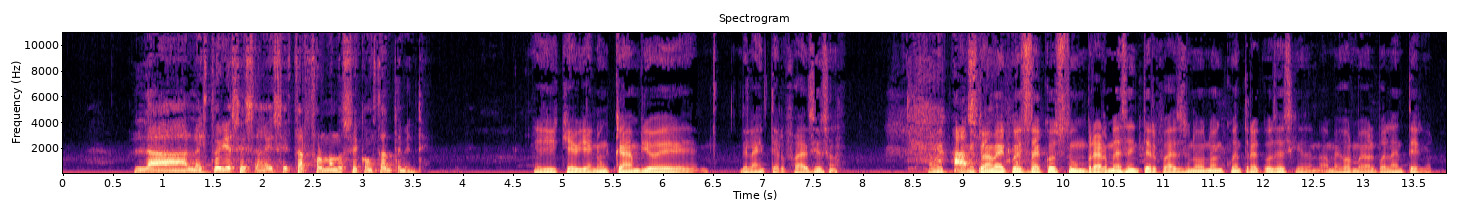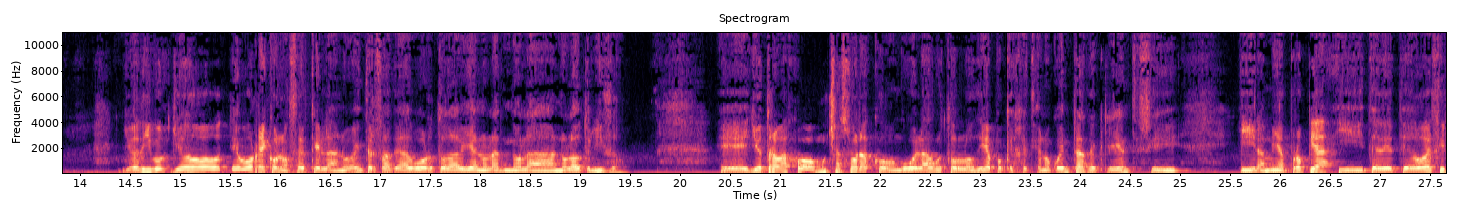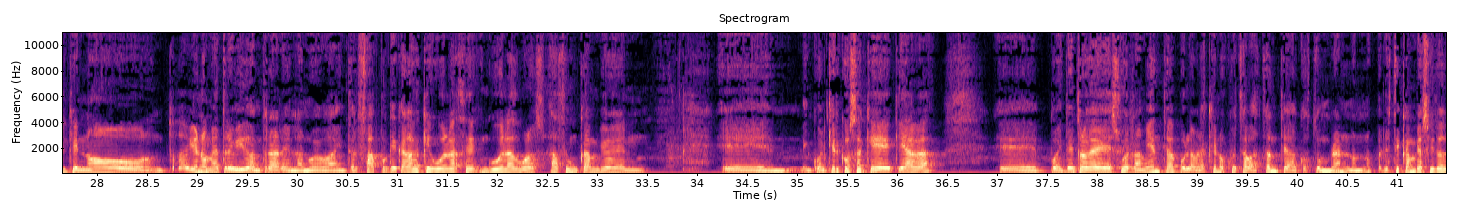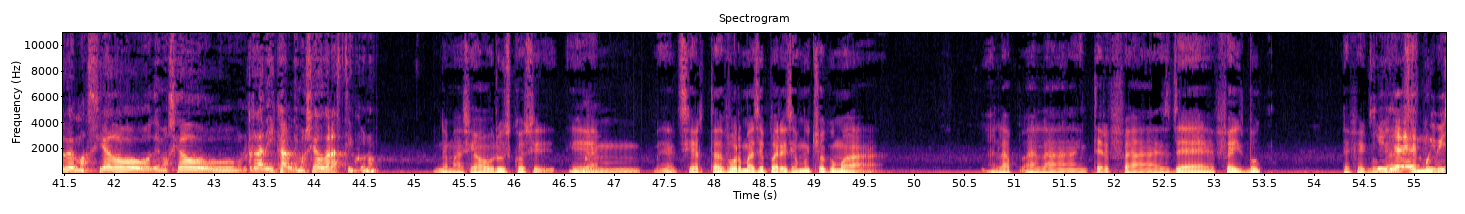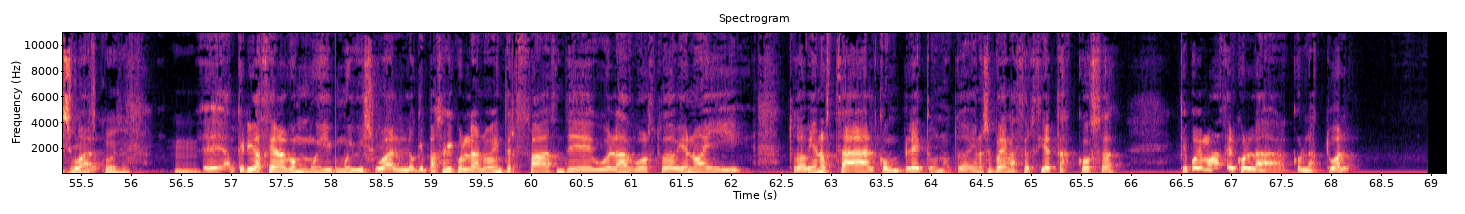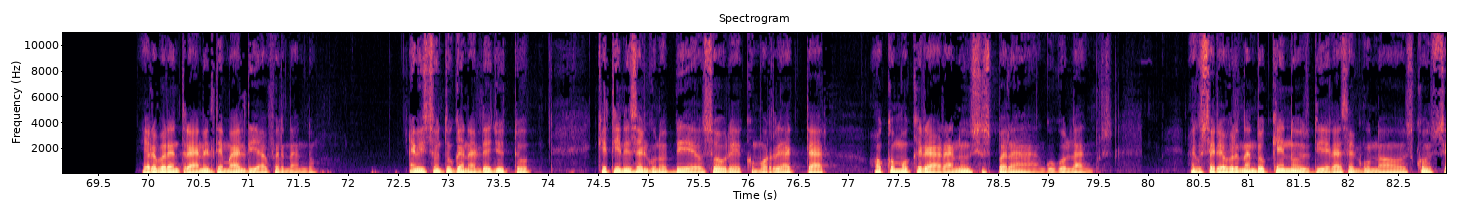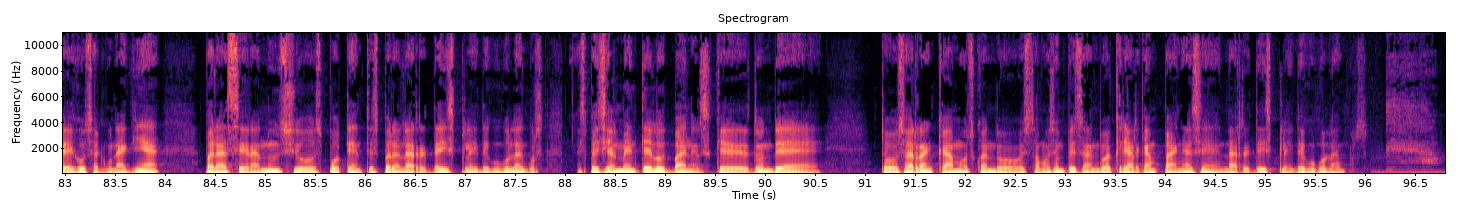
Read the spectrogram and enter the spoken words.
la, la historia es esa, es estar formándose constantemente. Y que viene un cambio de, de la interfaz y eso. A mí, ah, a mí sí. todavía me cuesta acostumbrarme a esa interfaz, uno no encuentra cosas y a lo mejor me vuelvo a la anterior. Yo, digo, yo debo reconocer que la nueva interfaz de AdWords todavía no la, no la, no la utilizo. Eh, yo trabajo muchas horas con Google AdWords todos los días porque gestiono cuentas de clientes y, y la mía propia y te, te, debo decir que no todavía no me he atrevido a entrar en la nueva interfaz porque cada vez que Google, hace, Google AdWords hace un cambio en, en, en cualquier cosa que, que haga, eh, pues dentro de su herramienta, pues la verdad es que nos cuesta bastante acostumbrarnos, ¿no? Pero este cambio ha sido demasiado, demasiado radical, demasiado drástico, ¿no? Demasiado brusco, sí. Y mm. en, en, cierta forma se parece mucho como a, a, la, a la interfaz de Facebook. De Facebook sí, Ads, es muy visual. Cosas. Mm. Eh, han querido hacer algo muy muy visual. Lo que pasa es que con la nueva interfaz de Google AdWords todavía no hay, todavía no está al completo, ¿no? Todavía no se pueden hacer ciertas cosas que podemos hacer con la, con la actual. Y ahora para entrar en el tema del día, Fernando, he visto en tu canal de YouTube que tienes algunos videos sobre cómo redactar o cómo crear anuncios para Google AdWords. Me gustaría, Fernando, que nos dieras algunos consejos, alguna guía para hacer anuncios potentes para la red de display de Google AdWords, especialmente los banners, que es donde todos arrancamos cuando estamos empezando a crear campañas en la red display de Google AdWords.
